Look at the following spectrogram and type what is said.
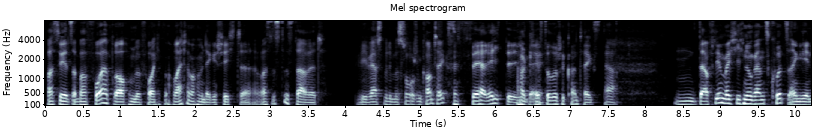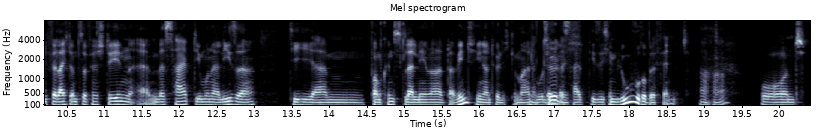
Was wir jetzt aber vorher brauchen, bevor ich jetzt noch weitermache mit der Geschichte, was ist das, David? Wie wär's mit dem historischen Kontext? Sehr richtig, Okay. der historische Kontext. ja. Mm, Auf den möchte ich nur ganz kurz eingehen, vielleicht um zu verstehen, ähm, weshalb die Mona Lisa, die ähm, vom Künstler Leonardo da Vinci natürlich gemalt wurde, Natürlich. weshalb die sich im Louvre befindet. Aha. Und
